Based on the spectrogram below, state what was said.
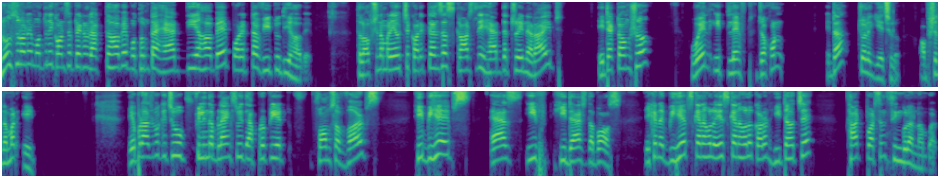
নো সুনারের মতনই কনসেপ্ট এখানে রাখতে হবে প্রথমটা হ্যাড দিয়ে হবে পরেরটা ভি টু দিয়ে হবে তাহলে অপশন নাম্বার এ হচ্ছে correct answer scarcely had the train arrived এটা একটা অংশ ওয়েন ইট লেফট যখন এটা চলে গিয়েছিল। অপশন নাম্বার এ এরপর আসব কিছু fill in the blanks with appropriate forms of verbs he behaves as if he dash the boss এখানে বিহেভস কেন হলো এস কেন হলো? কারণ হিটা হচ্ছে থার্ড পার্সন সিঙ্গুলার নাম্বার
